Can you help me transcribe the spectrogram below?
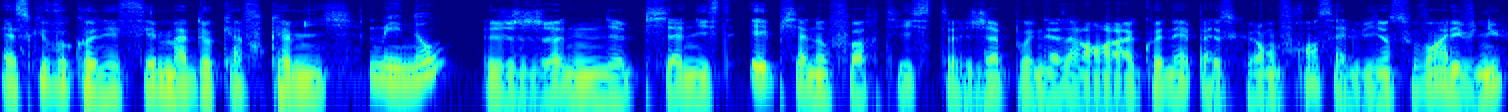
Est-ce que vous connaissez Madoka Fukami? Mais non jeune pianiste et pianofortiste japonaise. Alors on la connaît parce qu'en France, elle vient souvent. Elle est venue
